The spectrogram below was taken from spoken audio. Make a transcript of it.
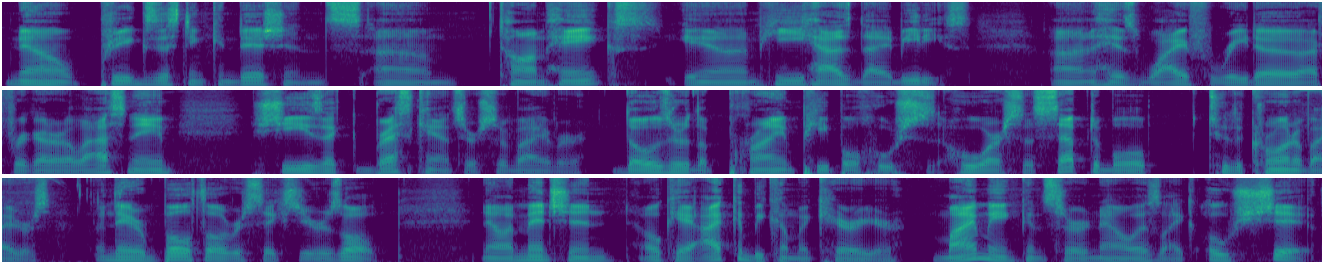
Now, pre-existing conditions. Um, Tom Hanks, um, he has diabetes. Uh, his wife Rita, I forgot her last name. She's a breast cancer survivor. Those are the prime people who who are susceptible to the coronavirus, and they are both over six years old. Now, I mentioned, okay, I can become a carrier. My main concern now is like, oh shit,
